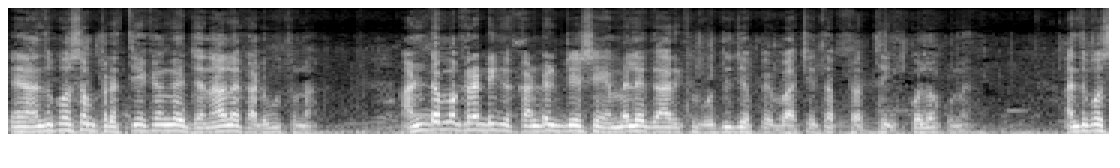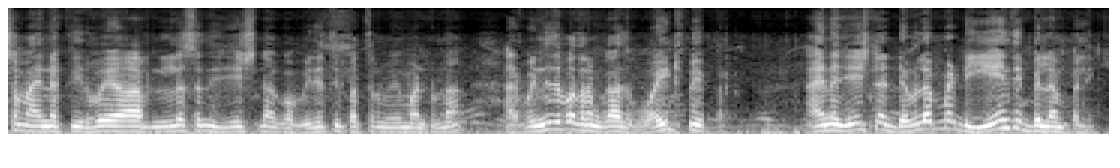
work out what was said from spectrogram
నేను అందుకోసం ప్రత్యేకంగా జనాలకు అడుగుతున్నా. అన్డెమోక్రాటిక్గా కండక్ట్ చేసే ఎమ్మెల్యే గారికి బుద్ధి చెప్పే బాధ్యత ప్రతి ఒక్కరికి ఉన్నది అందుకోసం ఆయనకు ఇరవై ఆరు నెలల సంది చేసిన ఒక వినతి పత్రం ఏమంటున్నా? ఆ వినతి పత్రం కాదు వైట్ పేపర్ ఆయన చేసిన డెవలప్మెంట్ ఏంది బెల్లంపల్లికి?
